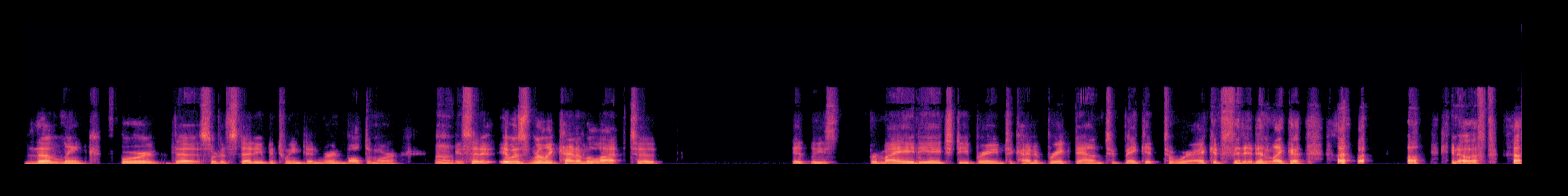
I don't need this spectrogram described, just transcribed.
the link for the sort of study between Denver and Baltimore. Mm. Like I said it, it was really kind of a lot to at least for my ADHD brain to kind of break down to make it to where I could fit it in like a you know a, a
